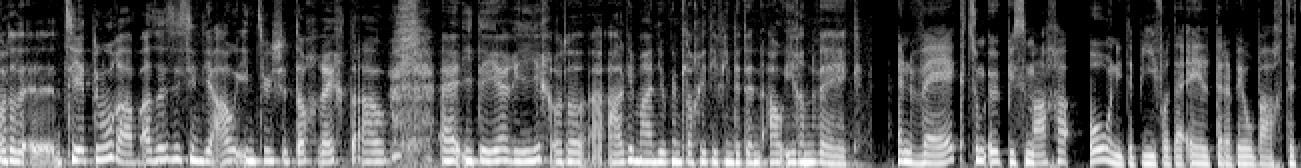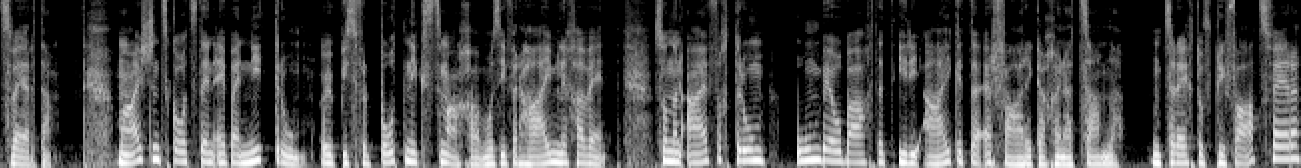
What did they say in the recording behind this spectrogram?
Oder äh, ziehe die Tour ab. Also sie sind ja auch inzwischen doch recht auch äh, ideenreich oder äh, allgemein Jugendliche, die finden dann auch ihren Weg. Ein Weg, um etwas zu machen, ohne dabei von den Eltern beobachtet zu werden. Meistens geht es dann eben nicht darum, etwas Verbotenes zu machen, was sie verheimlichen wollen, sondern einfach darum, unbeobachtet ihre eigenen Erfahrungen können sammeln. Und das Recht auf Privatsphäre,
